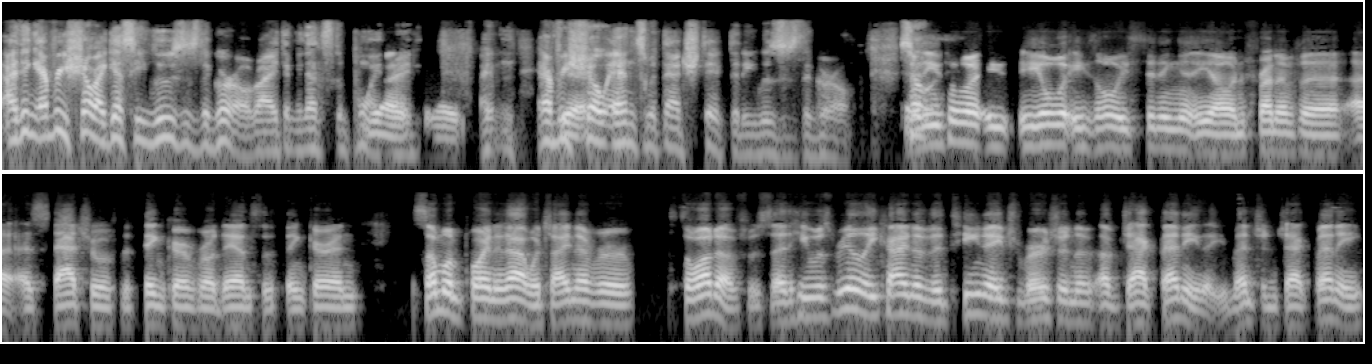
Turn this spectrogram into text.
i think every show i guess he loses the girl right i mean that's the point right, right? right. every yeah. show ends with that shtick that he loses the girl so and he's always he, always, he's always sitting you know in front of a, a, a statue of the thinker of rodin's the thinker and someone pointed out which i never thought of was that he was really kind of the teenage version of, of jack benny that you mentioned jack benny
